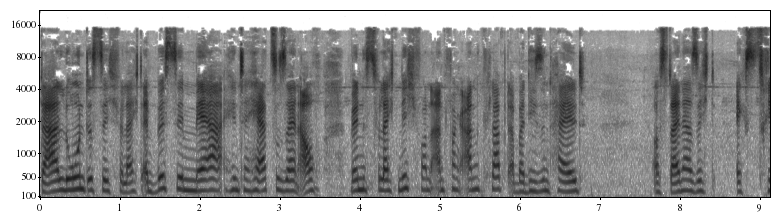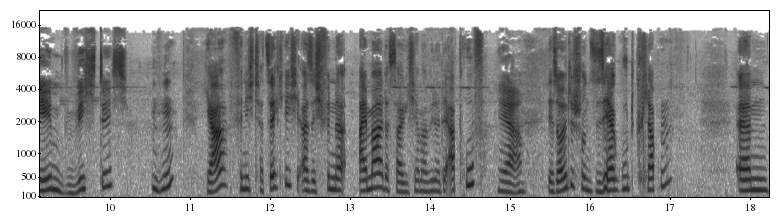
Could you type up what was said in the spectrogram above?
da lohnt es sich vielleicht ein bisschen mehr hinterher zu sein, auch wenn es vielleicht nicht von Anfang an klappt, aber die sind halt aus deiner Sicht extrem wichtig? Ja, finde ich tatsächlich. Also ich finde einmal, das sage ich ja immer wieder, der Abruf, Ja. der sollte schon sehr gut klappen. Ähm,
